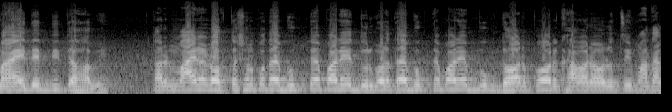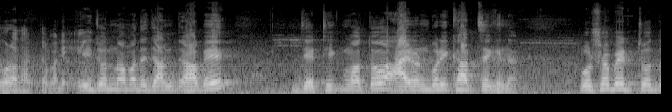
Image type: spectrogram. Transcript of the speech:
মায়েদের দিতে হবে। কারণ মায়েরা রক্ত স্বল্পতায় ভুগতে পারে, দুর্বলতায় ভুগতে পারে, বুক ধরপর খাওয়ার অরুচি, মাথা ঘোরা থাকতে পারে। এই জন্য আমাদের জানতে হবে যে ঠিক মতো আয়রন বড়ি খাচ্ছে কিনা। প্রসবের চোদ্দ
